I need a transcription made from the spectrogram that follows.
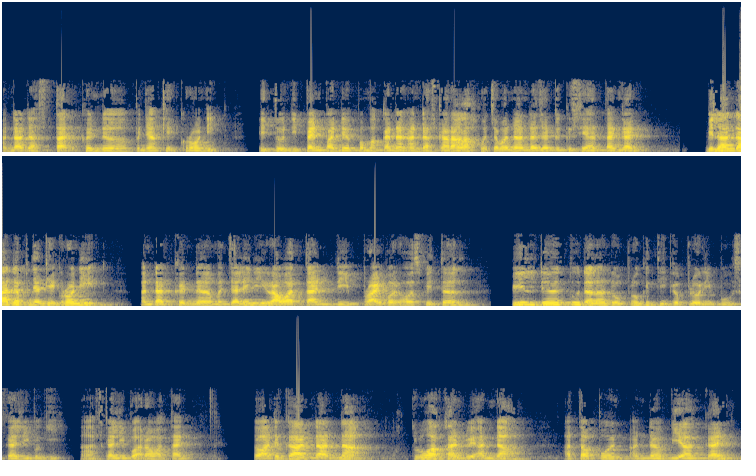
Anda dah start kena penyakit kronik. Itu depend pada pemakanan anda sekarang lah. Macam mana anda jaga kesihatan kan? Bila anda ada penyakit kronik, anda kena menjalani rawatan di private hospital, bil dia tu dalam 20 ke 30 ribu sekali pergi. Ha, sekali buat rawatan. So, adakah anda nak keluarkan duit anda ataupun anda biarkan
